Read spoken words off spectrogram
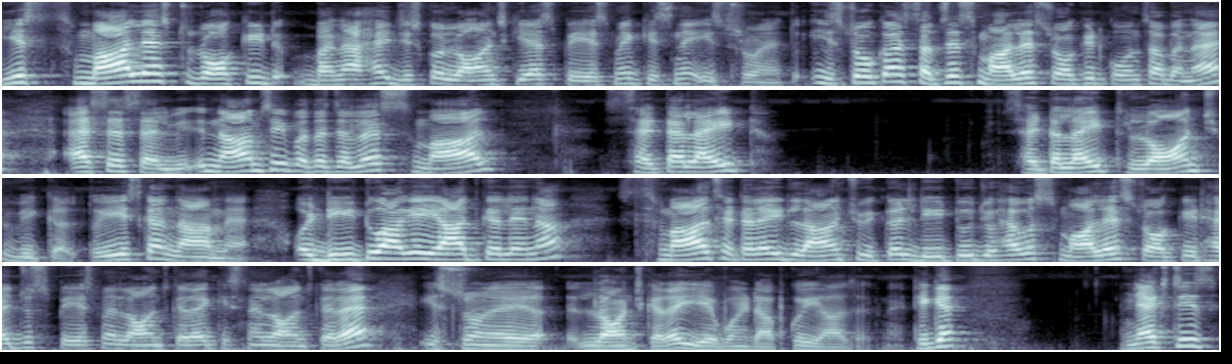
ये स्मॉलेस्ट रॉकेट बना है जिसको लॉन्च किया स्पेस में किसने? इसरो ने। तो इसरो का सबसे स्मॉलेस्ट रॉकेट कौन सा बना है? एस एस एल वी नाम से ही पता चल रहा है small satellite satellite launch vehicle तो ये इसका नाम है। और डी टू आगे याद कर लेना small satellite launch vehicle D two जो है, वो स्मॉलेस्ट रॉकेट है जो स्पेस में लॉन्च करा है, किसने लॉन्च करा है? इसरो ने लॉन्च करा है, ये पॉइंट आपको याद रखना है, ठीक है? Next is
